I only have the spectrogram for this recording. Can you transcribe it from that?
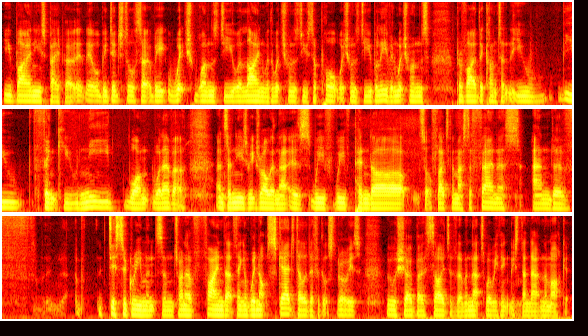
you buy a newspaper, it, it will be digital. So it'll be which ones do you align with, which ones do you support, which ones do you believe in, which ones provide the content that you you think you need, want, whatever. And so Newsweek's role in that is we've we've pinned our sort of flag to the mast of fairness and of disagreements and trying to find that thing and we're not scared to tell the difficult stories. We will show both sides of them and that's where we think we stand out in the market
